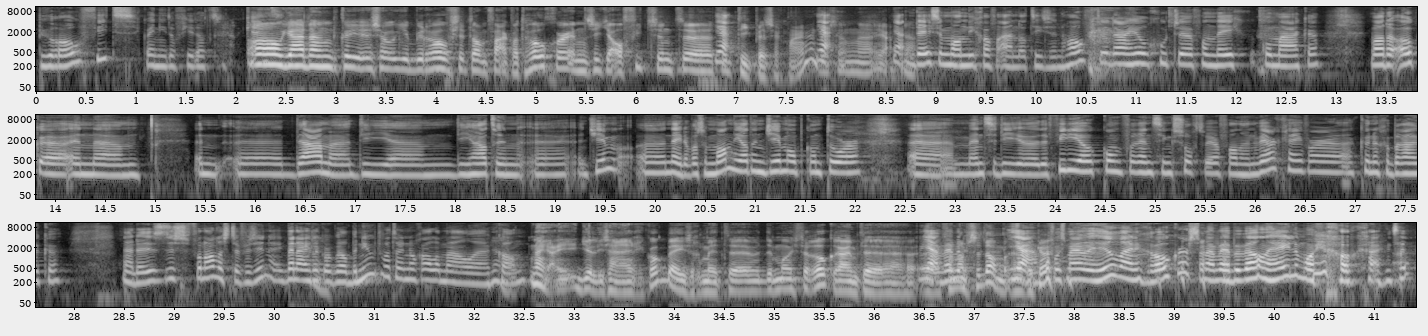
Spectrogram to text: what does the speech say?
bureaufiets. Ik weet niet of je dat kent. Oh ja, dan kun je zo, je bureau zit dan vaak wat hoger en dan zit je al fietsend Ja. te typen, zeg maar. Ja. Dus dan, eh, ja, Ja, deze man die gaf aan dat hij zijn hoofd eh, daar heel goed van leeg kon maken. We hadden ook een, ehm, een dame die, ehm, die had een gym. nee, dat was een man die had een gym op kantoor. Mensen die de videoconferencing software van hun werkgever kunnen gebruiken. Nou, er is dus van alles te verzinnen. Ik ben eigenlijk ook wel benieuwd wat er nog allemaal eh, Ja. kan. Nou ja, jullie zijn eigenlijk ook bezig met eh, de mooiste rookruimte eh, van hebben- Amsterdam, Ja, ik, volgens mij hebben we heel weinig rokers, maar we hebben wel een hele mooie rookruimte.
